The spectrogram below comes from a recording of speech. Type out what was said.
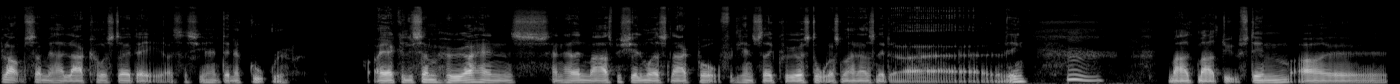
blomst, som jeg har lagt hos dig i dag? Og så siger han, den er gul. Og jeg kan ligesom høre, hans, han havde en meget speciel måde at snakke på, fordi han sad i kørestol og sådan noget. Han havde sådan lidt, øh, ikke? Mm. Meget, meget dyb stemme. Og øh,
